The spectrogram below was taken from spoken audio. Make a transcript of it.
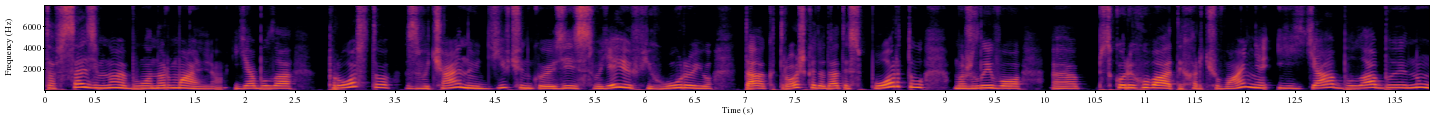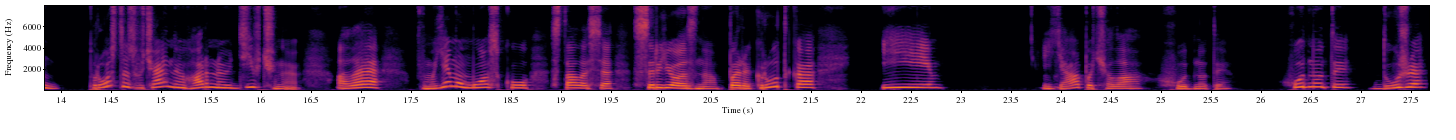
та все зі мною було нормально. Я була просто звичайною дівчинкою зі своєю фігурою, так, трошки додати спорту, можливо, е, скоригувати харчування, і я була би, ну, просто звичайною гарною дівчиною. Але в моєму мозку сталася серйозна перекрутка, і я почала худнути. Худнути дуже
